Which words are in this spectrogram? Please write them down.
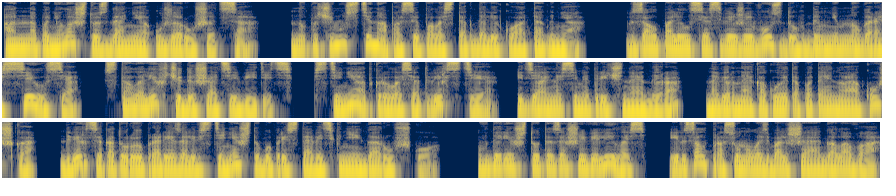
Анна поняла, что здание уже рушится. Но почему стена посыпалась так далеко от огня? В зал полился свежий воздух, дым немного рассеялся, стало легче дышать и видеть. В стене открылось отверстие, идеально симметричная дыра, наверное, какое-то потайное окошко, дверца, которую прорезали в стене, чтобы приставить к ней горушку. В дыре что-то зашевелилось, и в зал просунулась большая голова.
